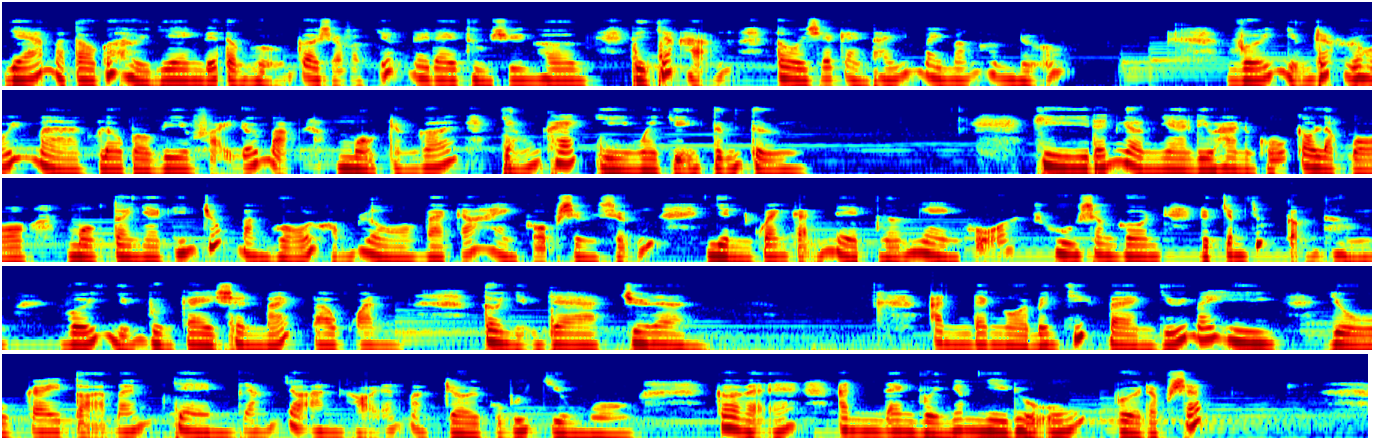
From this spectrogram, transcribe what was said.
Giá mà tôi có thời gian để tận hưởng cơ sở vật chất nơi đây thường xuyên hơn thì chắc hẳn tôi sẽ càng thấy may mắn hơn nữa. Với những rắc rối mà Global View phải đối mặt, một trận gói chẳng khác gì ngoài chuyện tưởng tượng. Khi đến gần nhà điều hành của câu lạc bộ, một tòa nhà kiến trúc bằng gỗ khổng lồ và có hàng cột sừng sững, nhìn quang cảnh đẹp ngỡ ngàng của khu sân golf được chăm chút cẩn thận với những vườn cây xanh mát bao quanh. Tôi nhận ra Julian. Anh đang ngồi bên chiếc bàn dưới mái hiên, dù cây tỏa bám chèm trắng cho anh khỏi ánh mặt trời của buổi chiều muộn. Có vẻ anh đang vừa nhâm nhi đồ uống, vừa đọc sách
